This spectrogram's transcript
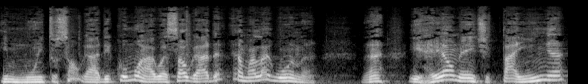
e muito salgada. E como água salgada é uma laguna. Né? E realmente, Tainha,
